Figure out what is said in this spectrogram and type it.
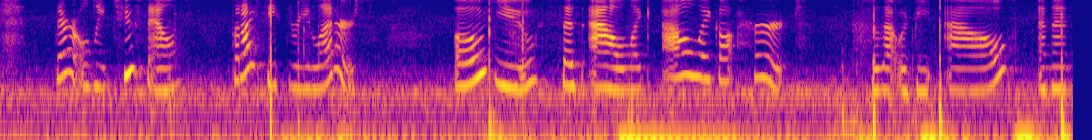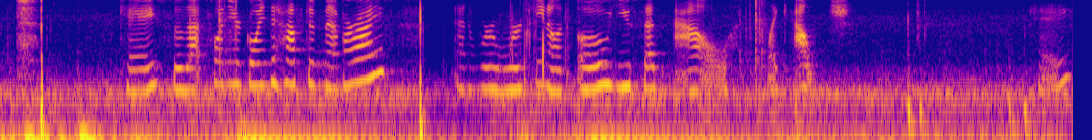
T. There are only two sounds, but I see three letters. OU says ow, like ow, I got hurt. So that would be ow, and then t. Okay, so that's one you're going to have to memorize. And we're working on OU says ow, like ouch. Okay.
